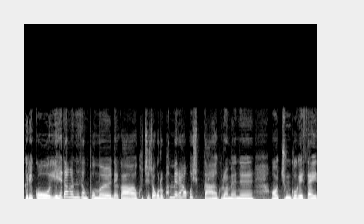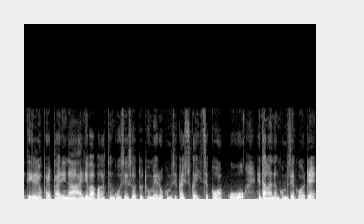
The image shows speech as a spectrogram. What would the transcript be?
그리고 이 해당하는 상품을 내가 구체적으로 판매를 하고 싶다 그러면은 어, 중국의 사이트 1688이나 알리바바 같은 곳에서도 도매로 검색할 수가 있을 것 같고 해당하는 검색어를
